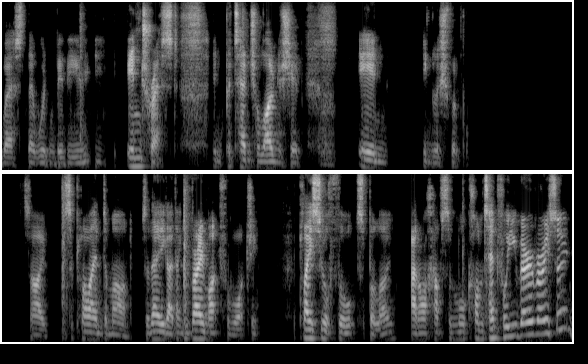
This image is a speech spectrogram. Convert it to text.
US, there wouldn't be the interest in potential ownership in English football. So, supply and demand. So, there you go. Thank you very much for watching. Place your thoughts below, and I'll have some more content for you very, very soon.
